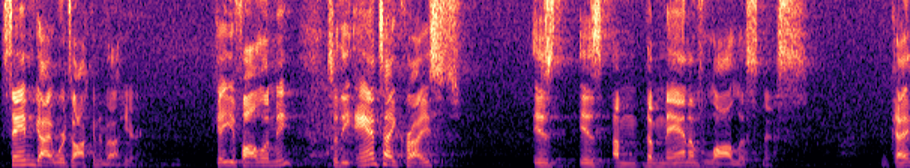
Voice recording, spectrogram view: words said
Same guy we're talking about here. Okay, you following me? So the Antichrist is is um, the man of lawlessness. Okay.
